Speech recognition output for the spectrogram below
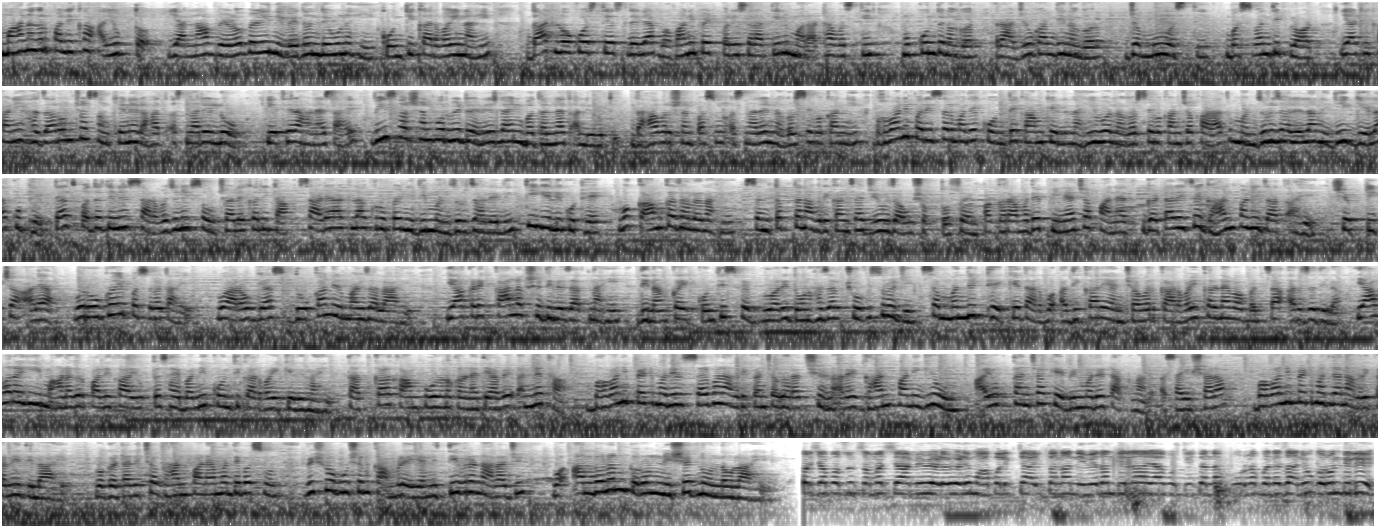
महानगरपालिका आयुक्त यांना वेळोवेळी निवेदन देऊनही कोणती कारवाई नाही. दाट लोकवस्ती असलेल्या भवानीपेठ परिसरातील मराठा वस्ती मुकुंदनगर राजीव गांधी नगर जम्मू वस्ती बसवंती प्लॉट या ठिकाणी हजारोंच्या संख्येने राहत असणारे लोक येथे राहण्यास आहेत. वीस वर्षांपूर्वी ड्रेनेज लाईन बदलण्यात आली होती. दहा वर्षांपासून असणारे नगरसेवकांनी भवानी परिसरमध्ये कोणते काम केले नाही व नगरसेवकांच्या काळात मंजूर झालेला निधी गेला कुठे? त्याच पद्धतीने सार्वजनिक शौचालय शौचालयकरिता साडेआठ लाख रुपये निधी मंजूर झालेली ती गेली कुठे व काम का झालं नाही? संतप्त नागरिकांचा जीव जाऊ शकतो. स्वयंपाकघरामध्ये पिण्याच्या पाण्यात गटारीचे घाण पाणी जात आहे. शेपटीच्या आळ्या व रोगराई पसरत आहे व आरोग्यास धोका निर्माण झाला आहे. याकडे का लक्ष दिले जात नाही? दिनांक एकोणतीस फेब्रुवारी दोन हजार चोवीस रोजी संबंधित ठेकेदार व अधिकारी यांच्यावर कारवाई करण्याबाबतचा अर्ज दिला. यावरही महानगरपालिका आयुक्त साहेबांनी कोणती कारवाई केली नाही? तात्काळ काम पूर्ण करण्यात यावे अन्यथा भवानीपेठ मधील सर्व नागरिकांच्या घरात शिरणारे घाण पाणी घेऊन आयुक्तांच्या केबिनमध्ये टाकणार असा इशारा भवानीपेठ मधल्या नागरिकांनी दिला आहे. व गटारीच्या घाण पाण्यामध्ये बसून विश्वभूषण कांबळे यांनी तीव्र नाराजी व आंदोलन करून निषेध नोंदवला आहे. वर्षापासून समस्या आम्ही वेळोवेळी महापालिकेच्या आयुक्तांना निवेदन दिलं या गोष्टी त्यांना पूर्णपणे जाणीव करून दिली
